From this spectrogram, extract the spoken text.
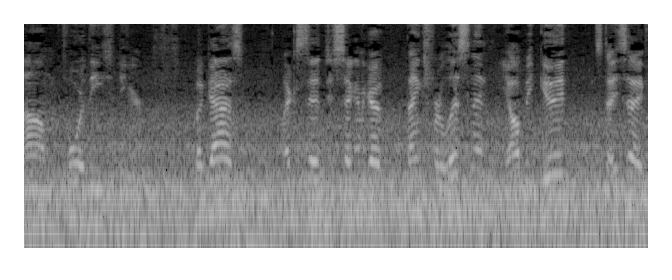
um, for these deer. But guys, like I said just a second ago, thanks for listening. Y'all be good and stay safe.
